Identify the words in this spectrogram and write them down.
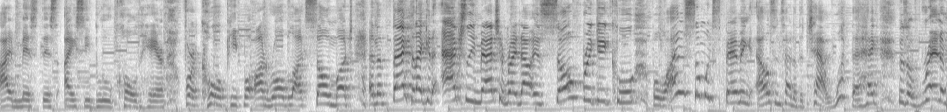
I miss this icy blue cold hair for cold people on Roblox so much. And the fact that I can actually match him right now is so freaking cool. But why is someone spamming else inside of the chat? What the heck? There's a random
